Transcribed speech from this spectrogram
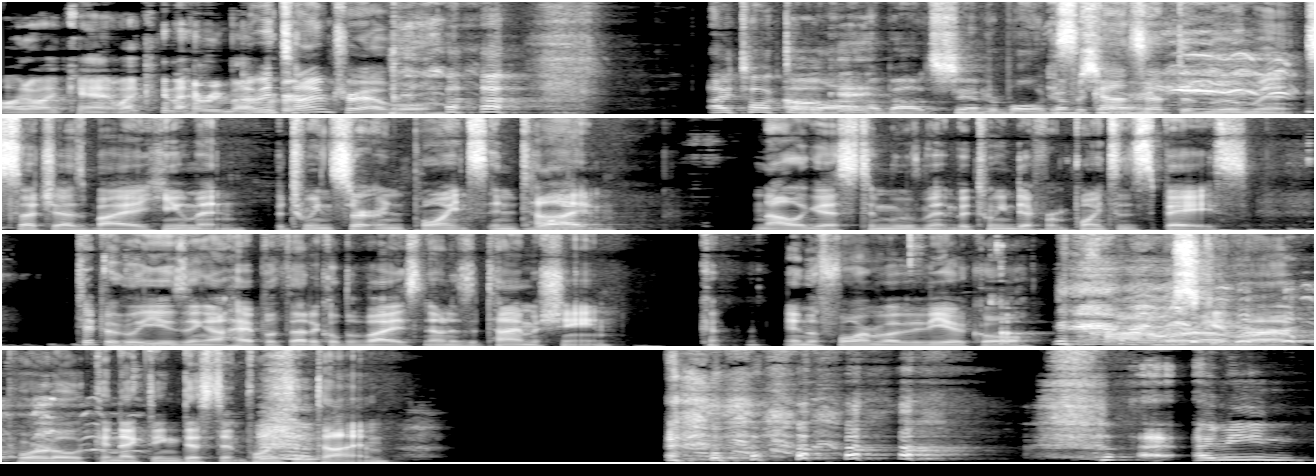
Oh no, I can't. Why can't I remember? I'm in time travel. I talked a Oh, okay. lot about Sandra Bullock. It's I'm the sorry. concept of movement, such as by a human, between certain points in time, analogous to movement between different points in space, typically using a hypothetical device known as a time machine, in the form of a vehicle Chrono ah, or of a portal connecting distant points in time. I, I mean,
